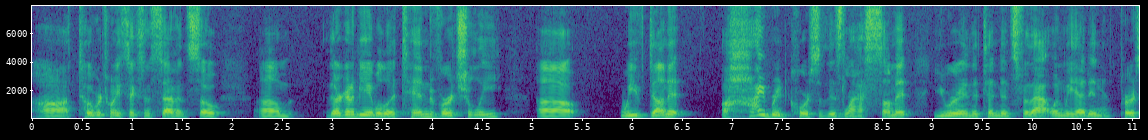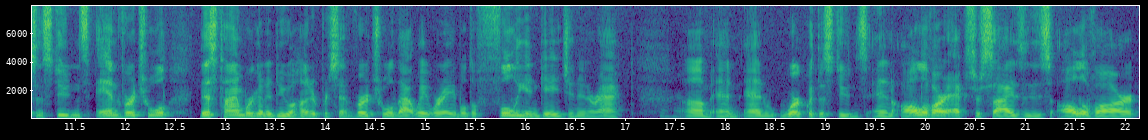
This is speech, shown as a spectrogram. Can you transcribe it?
Ah, October 26th and 7th. So um, they're going to be able to attend virtually. Uh, we've done it a hybrid course of this mm-hmm. last summit. You were in attendance for that one. We had in-person students and virtual. This time we're going to do 100% virtual. That way we're able to fully engage and interact um, and, and work with the students. And all of our exercises, all of our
